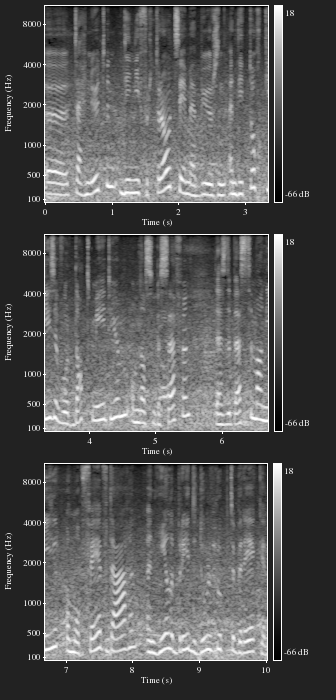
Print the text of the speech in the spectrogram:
uh, techneuten die niet vertrouwd zijn met beurzen en die toch kiezen voor dat medium omdat ze beseffen dat is de beste manier om op vijf dagen een hele brede doelgroep te bereiken.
